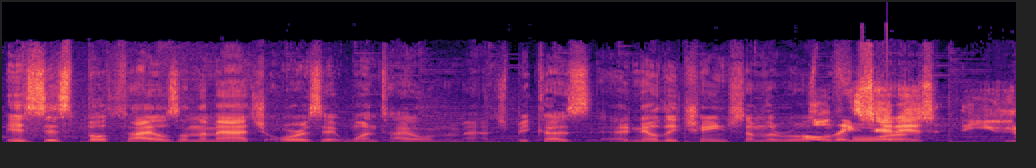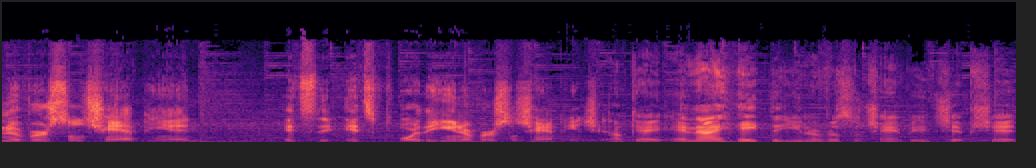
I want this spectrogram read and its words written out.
Is this both titles on the match or is it one title on the match? Because I know they changed some of the rules All they said is the Universal Champion. It's the, it's for the Universal Championship. Okay, and I hate the Universal Championship shit.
